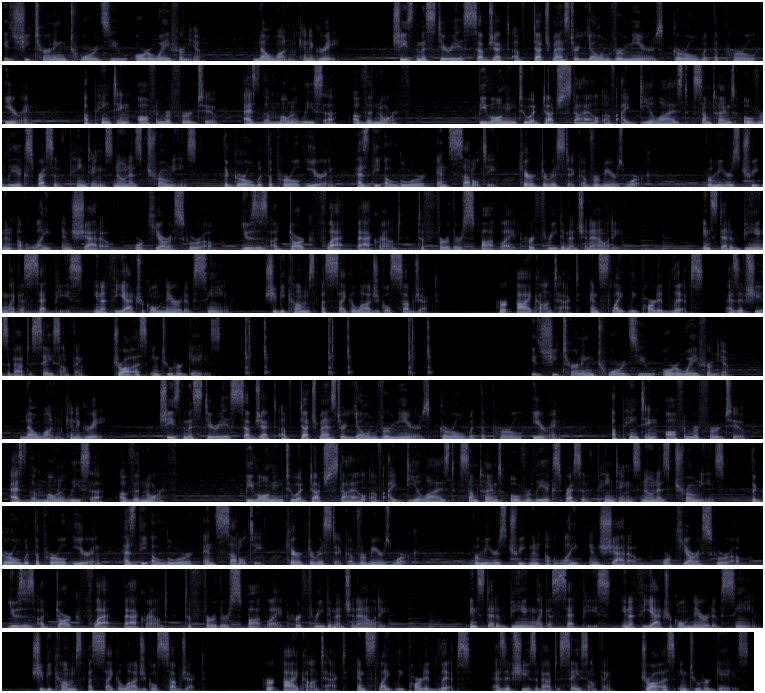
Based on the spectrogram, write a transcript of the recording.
Is she turning towards you or away from you? No one can agree. She's the mysterious subject of Dutch master Johan Vermeer's Girl with the Pearl Earring, a painting often referred to as the Mona Lisa of the North. Belonging to a Dutch style of idealized, sometimes overly expressive paintings known as tronies, the Girl with the Pearl Earring has the allure and subtlety characteristic of Vermeer's work. Vermeer's treatment of light and shadow, or chiaroscuro, uses a dark, flat background to further spotlight her three dimensionality. Instead of being like a set piece in a theatrical narrative scene, she becomes a psychological subject. Her eye contact and slightly parted lips, as if she is about to say something, draw us into her gaze. Is she turning towards you or away from you? No one can agree. She's the mysterious subject of Dutch master Johan Vermeer's Girl with the Pearl Earring, a painting often referred to as the Mona Lisa of the North. Belonging to a Dutch style of idealized, sometimes overly expressive paintings known as tronies, the Girl with the Pearl Earring has the allure and subtlety characteristic of Vermeer's work. Vermeer's treatment of light and shadow, or chiaroscuro, uses a dark, flat background to further spotlight her three dimensionality. Instead of being like a set piece in a theatrical narrative scene, she becomes a psychological subject. Her eye contact and slightly parted lips, as if she is about to say something, draw us into her gaze.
